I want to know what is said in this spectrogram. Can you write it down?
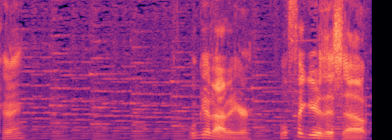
Okay. We'll get out of here. We'll figure this out.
